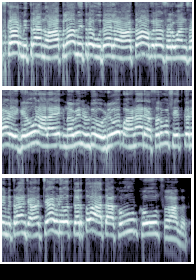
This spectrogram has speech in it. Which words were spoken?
नमस्कार मित्रांनो आपला मित्र उदयला आता आपल्या सर्वांसाठी घेऊन आला एक नवीन व्हिडिओ. व्हिडिओ पाहणाऱ्या सर्व शेतकरी मित्रांच्या आजच्या व्हिडिओत करतो आता खूप खूप स्वागत.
